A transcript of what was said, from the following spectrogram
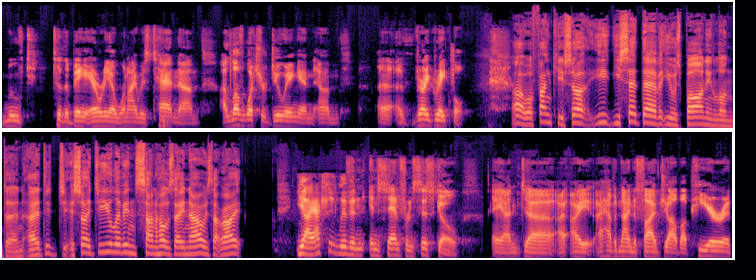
moved to the Bay Area when I was ten. Um, I love what you're doing, and um, uh, uh, very grateful. Oh well, thank you. So you, you said there that you was born in London. Uh, did you, so? Do you live in San Jose now? Is that right? Yeah, I actually live in in San Francisco, and uh, I I have a nine to five job up here. And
